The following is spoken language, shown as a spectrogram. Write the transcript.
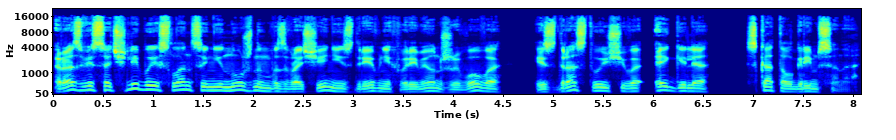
Разве сочли бы исландцы ненужным возвращение из древних времен живого и здравствующего Эгеля Скаттл-Гримсона?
